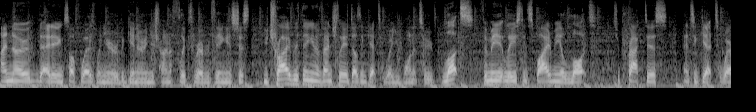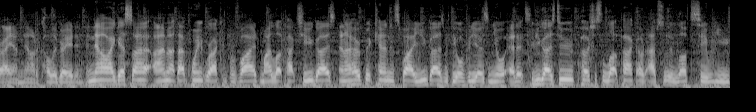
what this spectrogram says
I know the editing softwares when you're a beginner and you're trying to flick through everything, it's just you try everything and eventually it doesn't get to where you want it to. LUTs, for me at least, inspired me a lot to practice and to get to where I am now to color grade. And, and now I guess I, am at that point where I can provide my LUT pack to you guys and I hope it can inspire you guys with your videos and your edits. If you guys do purchase the LUT pack, I would absolutely love to see what you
